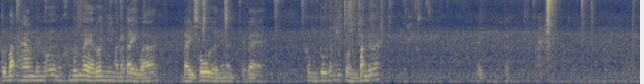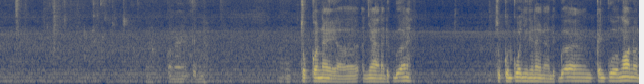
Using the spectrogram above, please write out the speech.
Tôi bắt ham đến nỗi mà không muốn về luôn nhưng mà nó đầy quá đầy xô rồi nên là phải về. Không tôi vẫn còn bắt nữa. Đấy. Con này khủng này. Chục con này ở, ở nhà là được bữa này. Chục con cua như thế này là được bữa canh cua ngon luôn.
